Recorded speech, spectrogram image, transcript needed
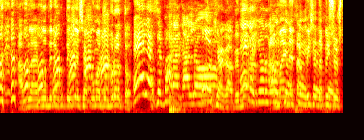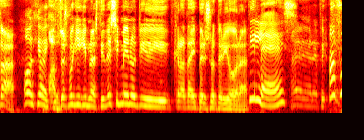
Απλά εγώ δεν έχω τελειώσει ακόμα τον πρώτο. Έλα σε παρακαλώ. Όχι, αγάπη μου. Έλα, Γιώργος, Άμα όχι, είναι όχι, τα πεις, όχι, θα τα πεις όχι. σωστά. Όχι, όχι. Αυτός που έχει γυμναστεί δεν σημαίνει ότι κρατάει περισσότερη ώρα. Τι λες; Ε, ρε, φίλε. Αφού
